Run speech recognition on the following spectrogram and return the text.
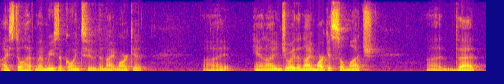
I still have memories of going to the night market, uh, and I enjoy the night market so much uh, that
